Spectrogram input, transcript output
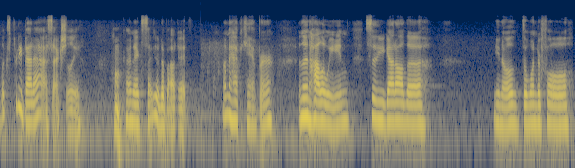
Looks pretty badass, actually. Huh. Kind of excited about it. I'm a happy camper. And then Halloween. So you got all the, you know, the wonderful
